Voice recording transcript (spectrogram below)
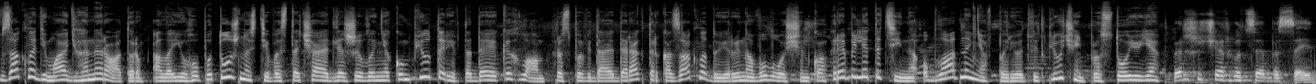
В закладі мають генератор, але його потужності вистачає для живлення комп'ютерів та деяких ламп, розповідає директорка закладу Ірина Волощенко. Реабілітаційне обладнання в період відключень простоює. В першу чергу це басейн.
